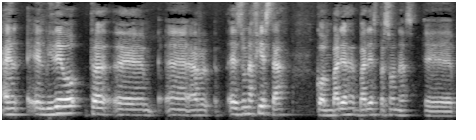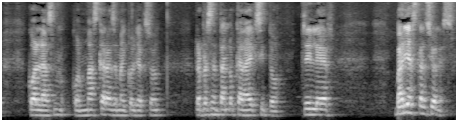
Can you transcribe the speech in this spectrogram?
el, video eh, eh, es de una fiesta con varias, varias personas eh, con, las, con máscaras de Michael Jackson representando cada éxito, thriller, varias canciones.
